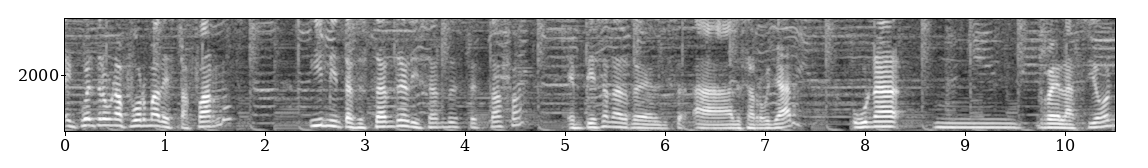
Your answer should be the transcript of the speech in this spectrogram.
encuentran una forma de estafarlos y mientras están realizando esta estafa empiezan a, a desarrollar una mm, relación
